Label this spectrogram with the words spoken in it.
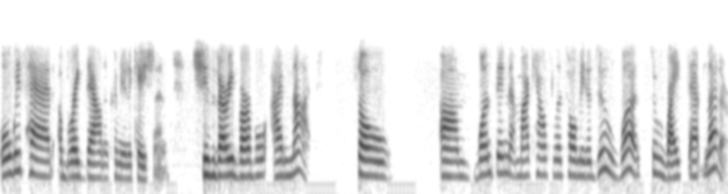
always had a breakdown in communication. She's very verbal. I'm not. So, um, one thing that my counselor told me to do was to write that letter.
